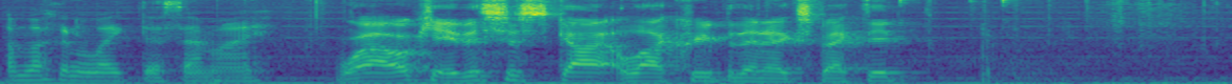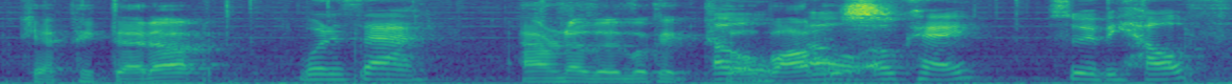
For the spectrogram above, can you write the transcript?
I'm not gonna like this, am I? Wow, okay, this just got a lot creepier than I expected. Okay, I picked that up. What is that? I don't know, they look like pill oh, oh bottles. oh, okay. So maybe health.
